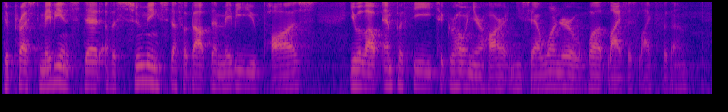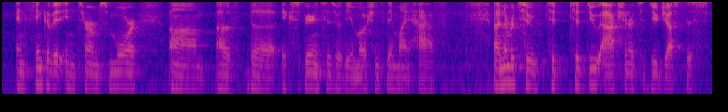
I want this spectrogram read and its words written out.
depressed, maybe instead of assuming stuff about them, maybe you pause, you allow empathy to grow in your heart, and you say, I wonder what life is like for them. And think of it in terms more um, of the experiences or the emotions they might have. Uh, number two, to, to do action or to do justice,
